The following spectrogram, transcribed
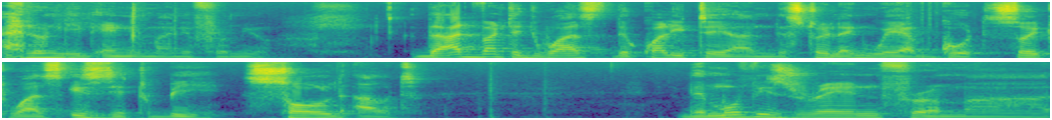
I don't need any money from you. The advantage was the quality and the storyline were good, so it was easy to be sold out. The movies ran from uh,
